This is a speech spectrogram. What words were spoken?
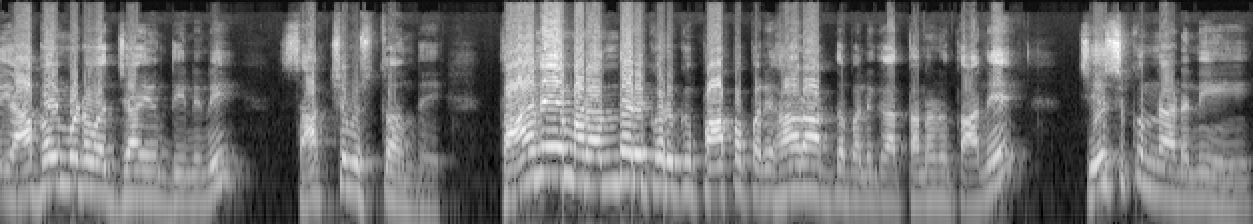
యాభై మూడవ అధ్యాయం దీనిని సాక్ష్యమిస్తోంది. తానే మనందరి కొరకు పాప పరిహారార్థ బలిగా తనను తానే చేసుకున్నాడని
